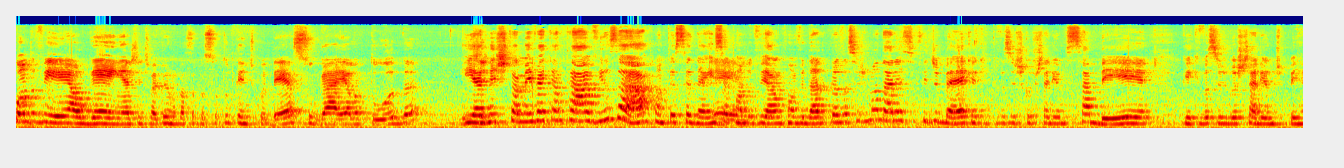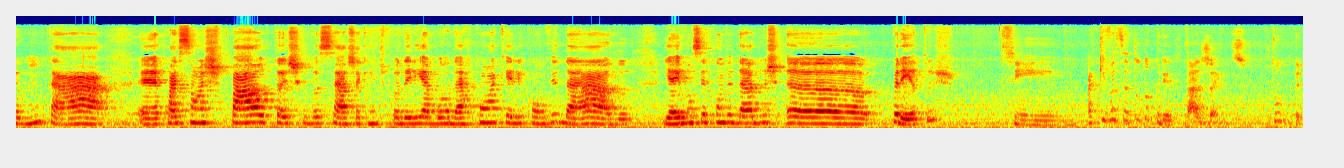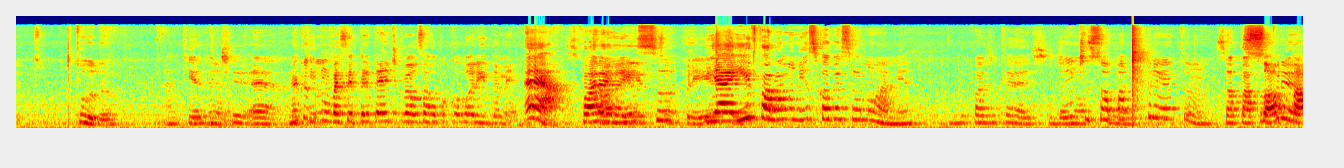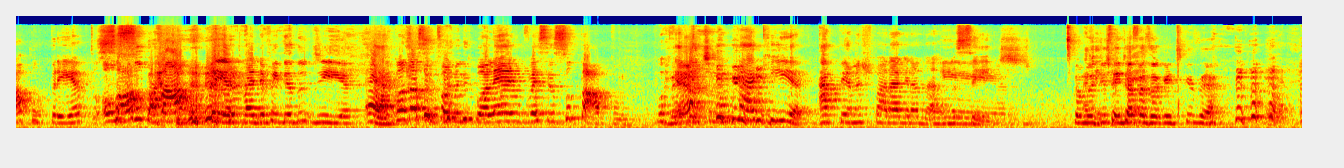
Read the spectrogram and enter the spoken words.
Quando vier alguém, a gente vai perguntar essa pessoa tudo que a gente puder, sugar ela toda. E a gente também vai tentar avisar com antecedência É. quando vier um convidado para vocês mandarem esse feedback, o que, que vocês gostariam de saber, o que, que vocês gostariam de perguntar, é, quais são as pautas que você acha que a gente poderia abordar com aquele convidado. E aí vão ser convidados ah, pretos, Sim. Aqui vai ser tudo preto, tá, gente? Tudo preto. tudo. Aqui a gente. É, Nunca aqui, não vai ser preto, a gente que vai usar roupa colorida mesmo. é fora, Fora isso. isso, preto. E aí, falando nisso, qual vai ser o nome do podcast? do Gente, só papo preto. Só papo só preto. papo preto ou Só supapo preto, vai depender do dia. É. Quando o assunto for muito polêmico, vai ser supapo. Porque né? a gente não tá aqui apenas para agradar É. vocês. Como A eu disse, a gente vai fazer o que a gente quiser.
